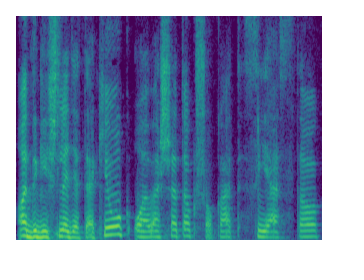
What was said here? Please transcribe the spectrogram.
Addig is legyetek jók, olvassatok sokat, sziasztok!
